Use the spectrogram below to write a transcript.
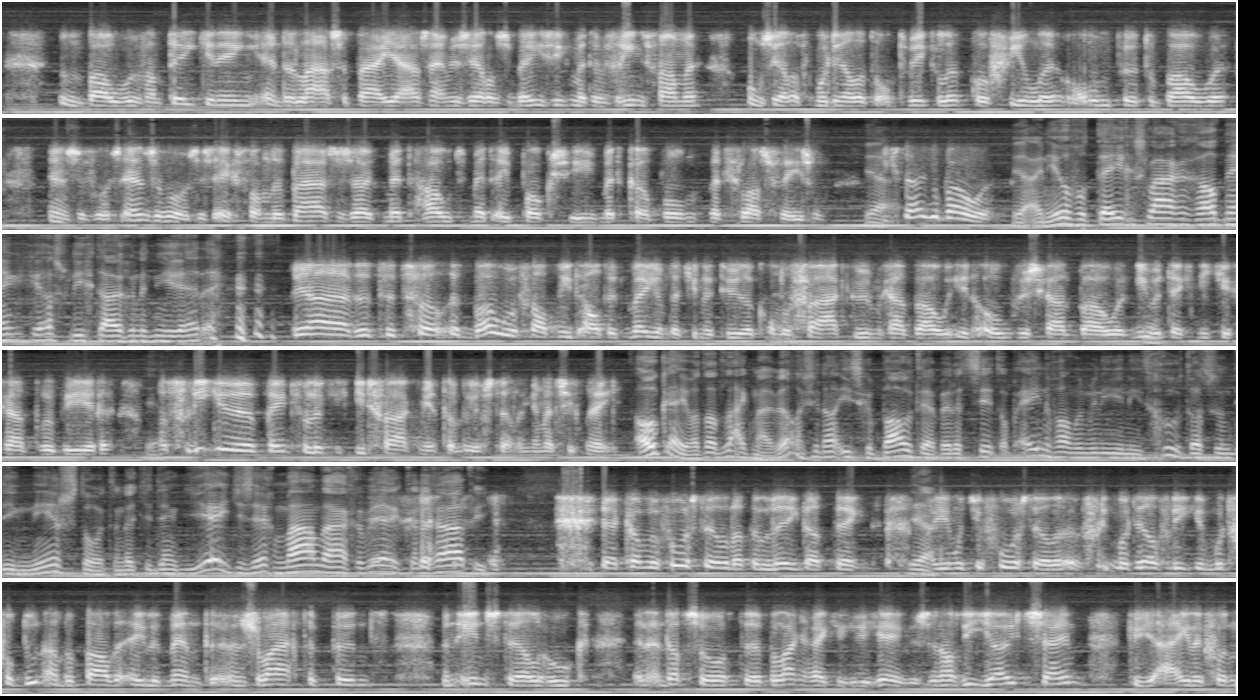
bouwen we van tekening. En de laatste paar jaar zijn we zelfs bezig met een vriend van me om zelf modellen te ontwikkelen, profielen, rompen te bouwen, enzovoorts, enzovoorts. Dus echt van de basis uit met hout, met epoxy, met carbon, met glasvezel. Ja. Vliegtuigen bouwen. Ja, en heel veel tegenslagen gehad, denk ik, als vliegtuigen het niet redden. ja, het, het, het, bouwen valt niet altijd mee, omdat je natuurlijk onder vacuüm gaat bouwen, in ovens gaat bouwen, nieuwe technieken gaat proberen. Ja. Maar vliegen brengt gelukkig niet vaak meer teleurstellingen met zich mee. Oké, okay, want dat lijkt mij wel. Als je dan iets gebouwd hebt en het zit op een of andere manier niet goed, dat zo'n ding neerstort en dat je denkt, jeetje zeg, maanden aan gewerkt en dan gaat hij. Ja, ik kan me voorstellen dat een leek dat denkt. Ja. Maar je moet je voorstellen, een modelvliegen moet voldoen aan bepaalde elementen. Een zwaartepunt, een instelhoek en, en dat soort uh, belangrijke gegevens. En als die juist zijn, kun je eigenlijk voor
